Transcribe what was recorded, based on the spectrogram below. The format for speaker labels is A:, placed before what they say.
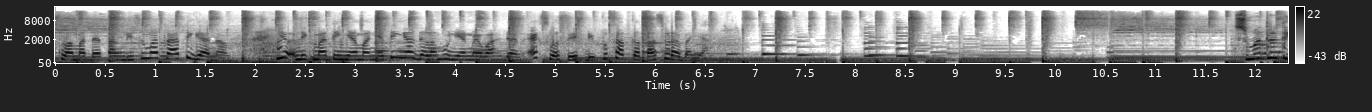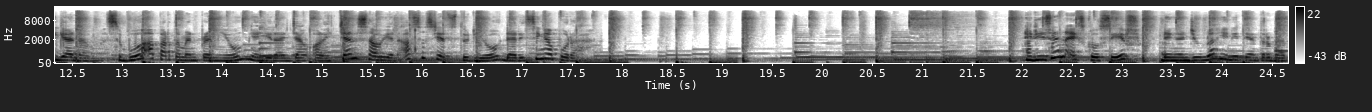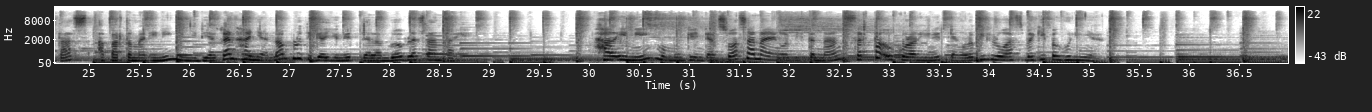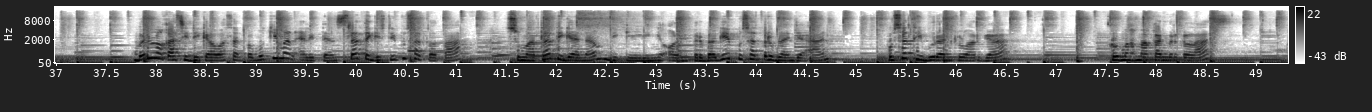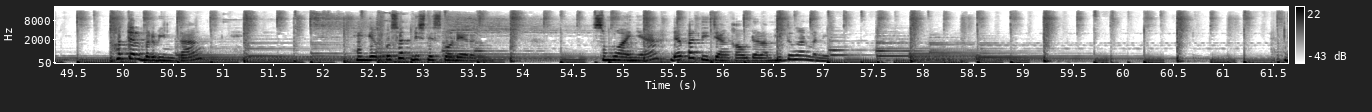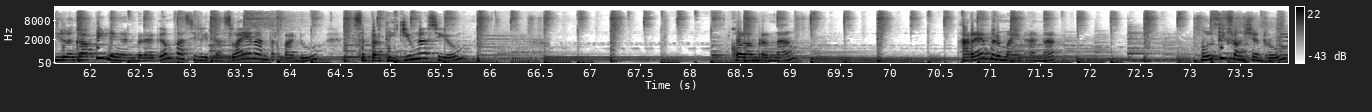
A: selamat datang di Sumatera 36. Yuk nikmati nyamannya tinggal dalam hunian mewah dan eksklusif di pusat kota Surabaya. Sumatera 36, sebuah apartemen premium yang dirancang oleh Chan Saoyan Associate Studio dari Singapura. Didesain eksklusif, dengan jumlah unit yang terbatas, apartemen ini menyediakan hanya 63 unit dalam 12 lantai. Hal ini memungkinkan suasana yang lebih tenang serta ukuran unit yang lebih luas bagi penghuninya. Berlokasi di kawasan pemukiman elit dan strategis di pusat kota, Sumatera 36 dikelilingi oleh berbagai pusat perbelanjaan, pusat hiburan keluarga, rumah makan berkelas, hotel berbintang, hingga pusat bisnis modern. Semuanya dapat dijangkau dalam hitungan menit. Dilengkapi dengan beragam fasilitas layanan terpadu seperti gimnasium, kolam renang, area bermain anak, multifunction room,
